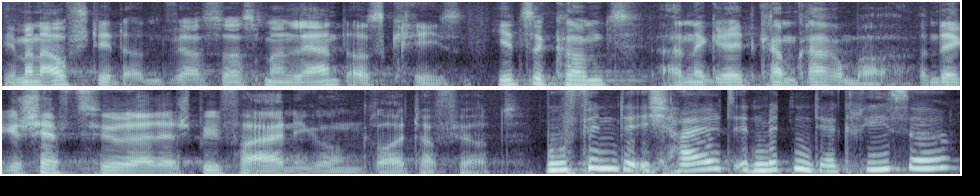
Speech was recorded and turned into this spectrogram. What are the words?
wie man aufsteht und was, was man lernt aus Krisen. Hierzu kommt Annegret Kamm-Karrenbauer und der Geschäftsführer der Spielvereinigung Kräuter Fürth. Wo finde ich Halt inmitten der Krise?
